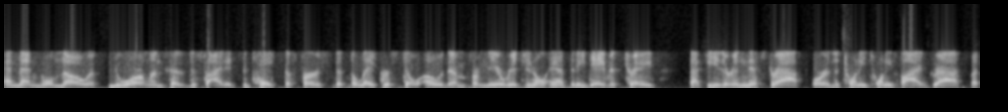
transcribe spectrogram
and then we'll know if New Orleans has decided to take the first that the Lakers still owe them from the original Anthony Davis trade. That's either in this draft or in the 2025 draft. But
